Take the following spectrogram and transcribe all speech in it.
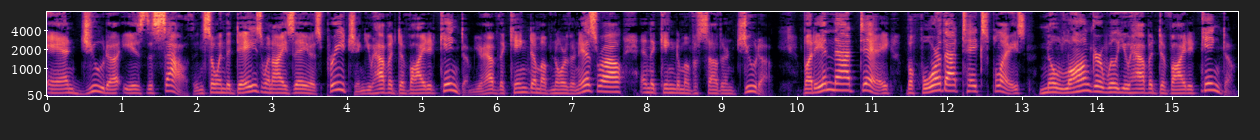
and Judah is the south. And so in the days when Isaiah is preaching, you have a divided kingdom. You have the kingdom of northern Israel and the kingdom of southern Judah. But in that day, before that takes place, no longer will you have a divided kingdom.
